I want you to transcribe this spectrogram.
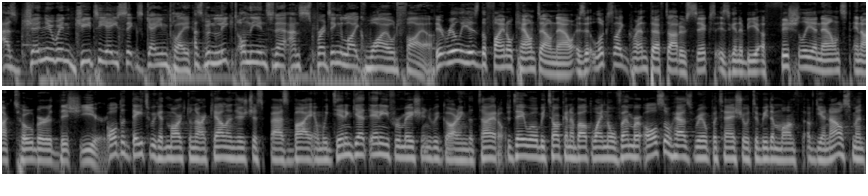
as genuine GTA 6 gameplay has been leaked on the internet and spreading like wildfire. It really is the final countdown now, as it looks like Grand Theft Auto 6 is going to be officially announced in October this year. All the dates we had marked on our calendars just passed by, and we didn't get any information regarding the title. Today, we'll be talking about why November also has real potential to be the month of the announcement.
